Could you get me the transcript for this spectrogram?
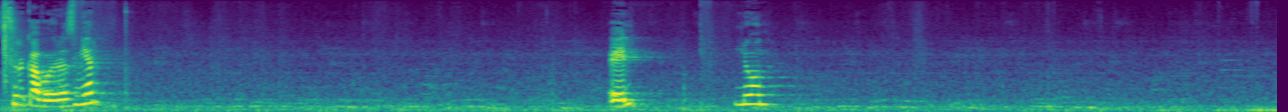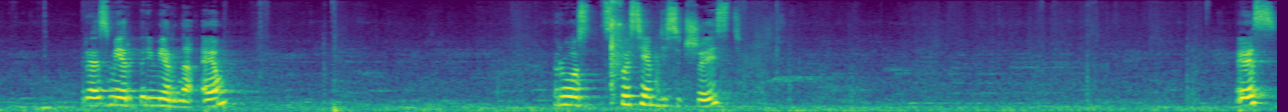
Сороковой размер. Л. Лен. Размер примерно М. Рост 176. S.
